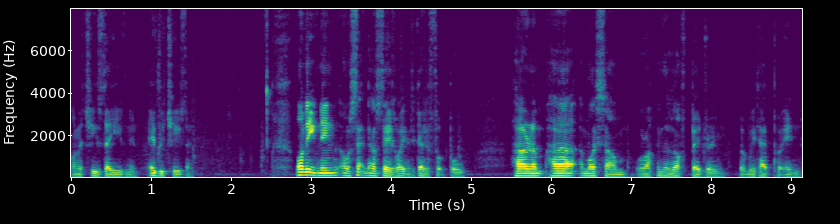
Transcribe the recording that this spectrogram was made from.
on a Tuesday evening, every Tuesday. One evening, I was sat downstairs waiting to go to football. Her and, her and my son were up in the loft bedroom that we'd had put in,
